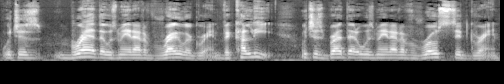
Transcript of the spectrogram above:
which is bread that was made out of regular grain, v'kali, which is bread that was made out of roasted grain,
